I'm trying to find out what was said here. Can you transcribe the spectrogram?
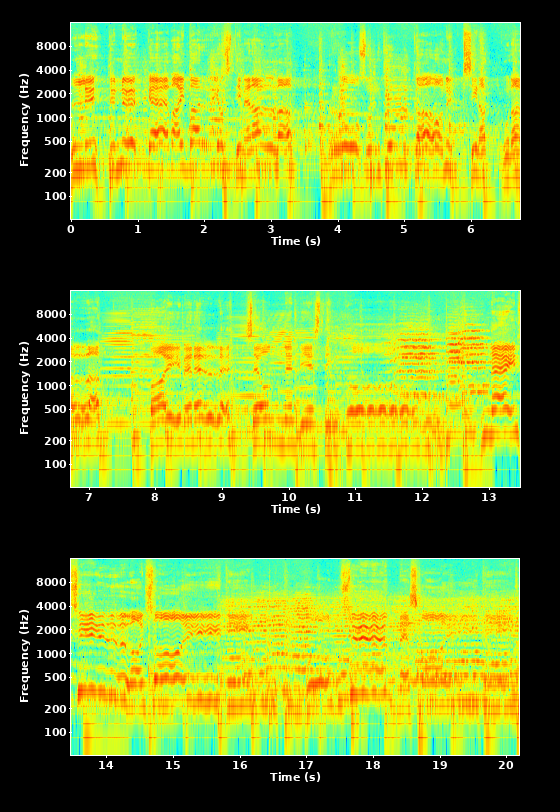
lyhty nyökkää vain varjostimen alla. Ruusun kukka on yksin akkun alla, paimenelle se onnen viestin toi. Näin silloin soitin, kun syömmes voitin.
